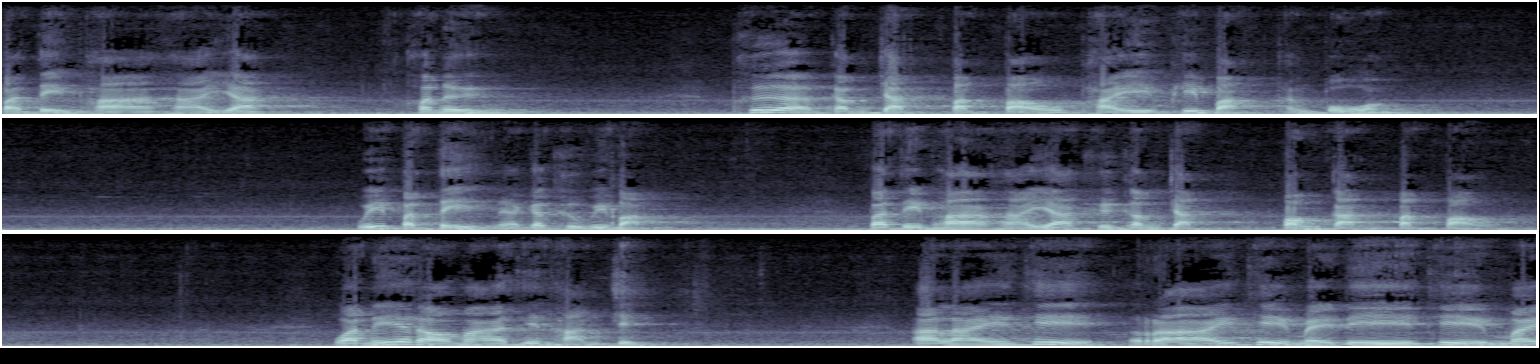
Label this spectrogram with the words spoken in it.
ปฏิภาหายะ ข้อหนึ่ง เพื่อกำจัดปัดเป่าภัยพิบัติทั้งปวง วิปติเนี่ยก็คือวิบัติ ปฏิภาหายะคือกำจัดป้องกันปัดเป่า วันนี้เรามาอธิษฐานจิต อะไรที่ร้ายที่ไม่ดีที่ไม่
